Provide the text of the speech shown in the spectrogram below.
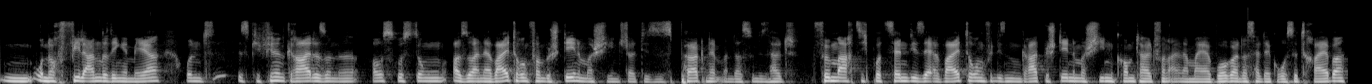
und noch viele andere Dinge mehr. Und es findet gerade so eine Ausrüstung, also eine Erweiterung von bestehenden Maschinen statt. Dieses Perk nennt man das. Und die sind halt 85 Prozent dieser Erweiterung für diesen gerade bestehenden Maschinen kommt halt von einer Meyer Burger und das ist halt der große Treiber.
